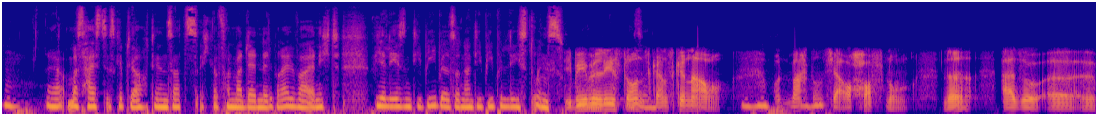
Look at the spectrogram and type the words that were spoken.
Hm. Ja, was heißt, es gibt ja auch den Satz, ich glaube von Madeleine Delbrel war ja nicht, wir lesen die Bibel, sondern die Bibel liest uns. Die Bibel liest uns, also. ganz genau. Mhm. Und macht uns ja auch Hoffnung. Ne? Also äh,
